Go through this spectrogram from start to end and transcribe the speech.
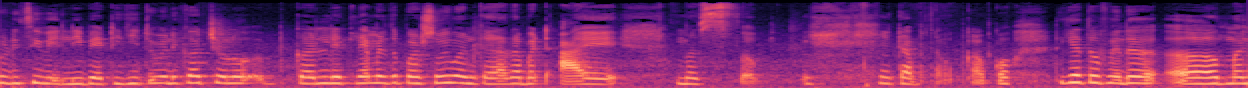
थोड़ी सी वेली बैठी थी तो मैंने कहा, चलो, कर लेते हैं। मैंने तो परसों भी मन करा था बट आए बस क्या बताऊँ आपको ठीक है तो फिर मन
